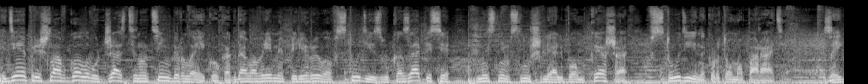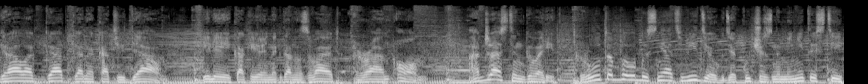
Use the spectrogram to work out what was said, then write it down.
Идея пришла в голову Джастину Тимберлейку, когда во время перерыва в студии звукозаписи мы с ним слушали альбом Кэша в студии на крутом аппарате. Заиграла «God Gonna Cut You Down» или, как ее иногда называют, «Run On». А Джастин говорит, круто было бы снять видео, где куча знаменитостей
